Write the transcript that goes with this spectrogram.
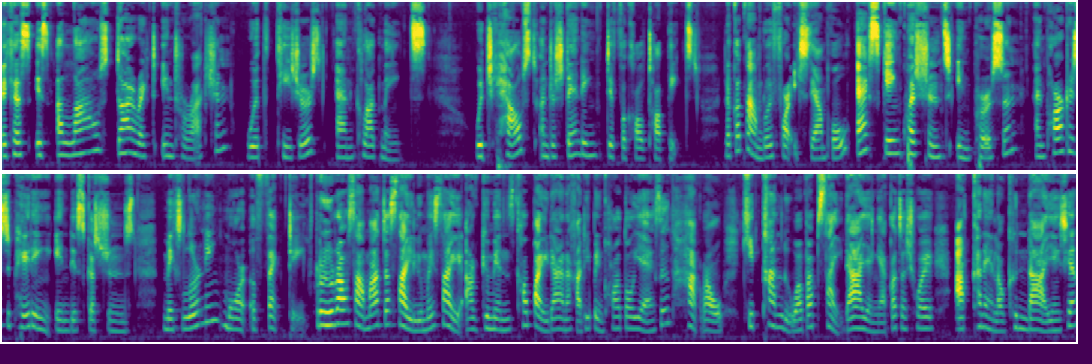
because it allows direct interaction with teachers and classmates which helps understanding difficult topics แล้วก็ตามด้วย for example asking questions in person and participating in discussions makes learning more effective หรือเราสามารถจะใส่หรือไม่ใส่ arguments เข้าไปได้นะคะ ที่เป็นข้อโต้แย้ง ซึ่งหากเราคิดทันหรือว่าแบบใส่ได้อย่างเงี้ยก็จะช่วยอัพคะแนนเราขึ้นได้ อย่างเช่น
